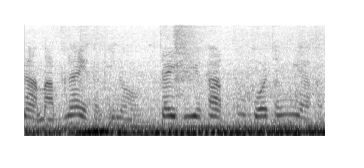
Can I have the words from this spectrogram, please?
น้ำอาบในค่ะพี่น้อง ใจดีค่ะทั้งผัวทั้งเมียค่ะ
